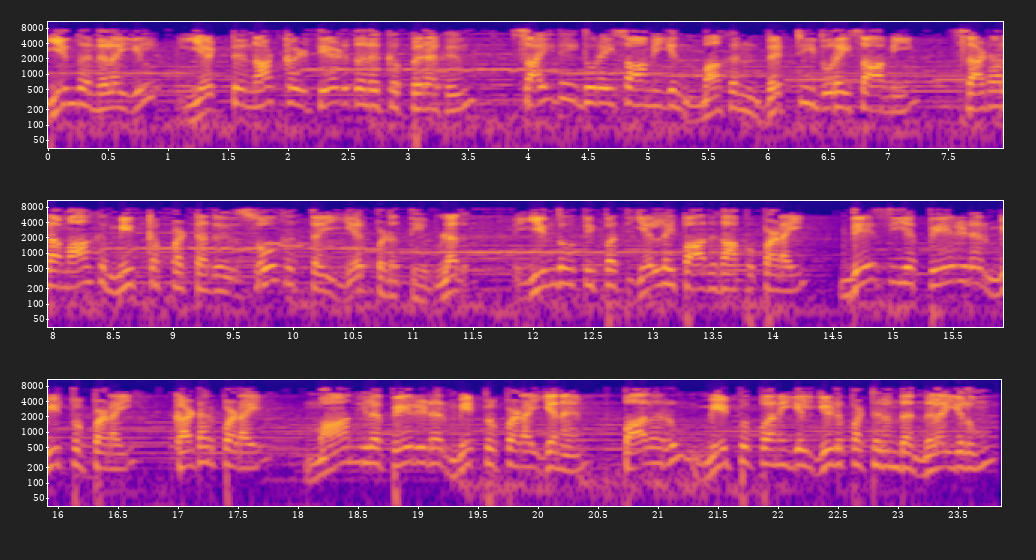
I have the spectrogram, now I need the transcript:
இந்த நிலையில் எட்டு நாட்கள் தேடுதலுக்கு பிறகு சைதை துரைசாமியின் மகன் வெற்றி துரைசாமி சடலமாக மீட்கப்பட்டது சோகத்தை ஏற்படுத்தியுள்ளது. இந்தோ திபெத் எல்லை பாதுகாப்பு படை தேசிய பேரிடர் மீட்பு படை கடற்படை மாநில பேரிடர் மீட்பு படை என பலரும் மீட்பு பணியில் ஈடுபட்டிருந்த நிலையிலும்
